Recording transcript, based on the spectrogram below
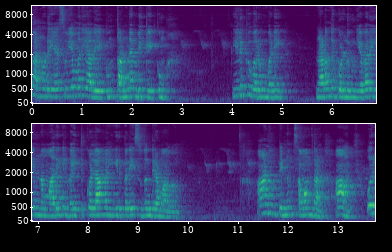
தன்னுடைய சுயமரியாதைக்கும் தன்னம்பிக்கைக்கும் இழுக்கு வரும்படி நடந்து கொள்ளும் எவரையும் நம் அருகில் வைத்துக் கொள்ளாமல் இருப்பதே சுதந்திரமாகும். ஆணும் பெண்ணும் சமம்தான். ஆம் ஒரு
